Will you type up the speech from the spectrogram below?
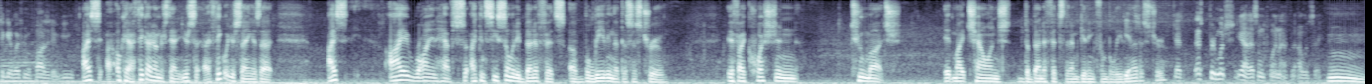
to get away from a positive view. I see. Okay, I think I understand. You're. I think what you're saying is that I, s- I Ryan have. So, I can see so many benefits of believing that this is true. If I question too much, it might challenge the benefits that I'm getting from believing Yes. that it's true. That, that's pretty much yeah. That's one point I, I would say. Hmm.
